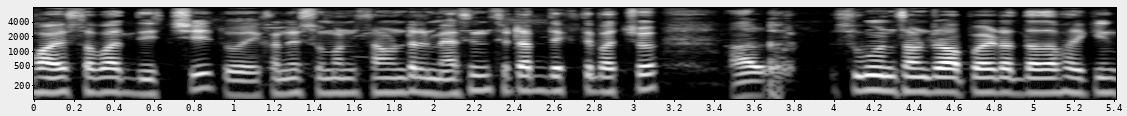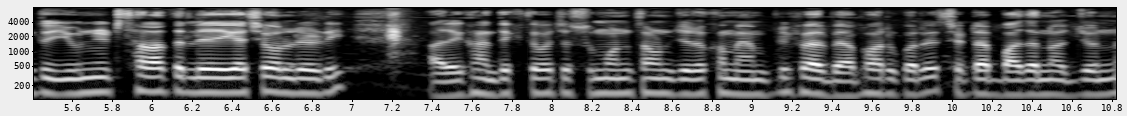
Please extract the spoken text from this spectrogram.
ভয়েস ওভার দিচ্ছি। তো এখানে সুমন সাউন্ডের মেশিন সেট দেখতে পাচ্ছ। আর সুমন সাউন্ডের অপারেটর দাদাভাই কিন্তু ইউনিট সারাতে লেগে গেছে অলরেডি আর এখানে দেখতে পাচ্ছ সুমন সাউন্ড যেরকম অ্যাম্পলিফায়ার ব্যবহার করে, সেটা বাজানোর জন্য।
